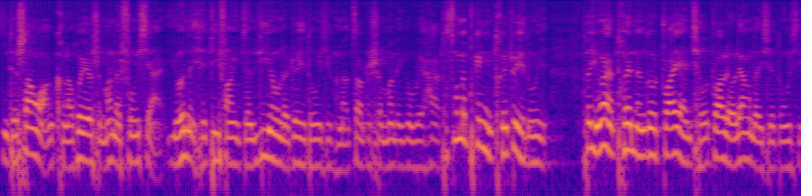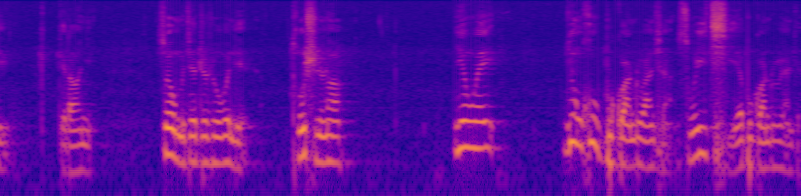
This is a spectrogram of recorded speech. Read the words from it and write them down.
你的上网可能会有什么样的风险，有哪些地方已经利用了这些东西，可能造成什么样的一个危害。他从来不给你推这些东西，他永远推能够抓眼球、抓流量的一些东西给到你。所以我们觉得这是个问题。同时呢，因为用户不关注安全，所以企业不关注安全。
